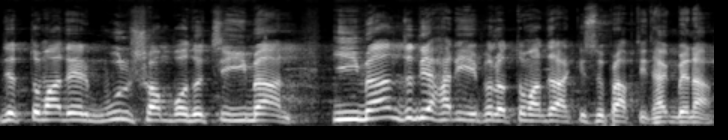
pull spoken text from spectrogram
যে তোমাদের মূল সম্পদ হচ্ছে ইমান। ইমান যদি হারিয়ে ফেলো, তোমাদের আর কিছু প্রাপ্তি থাকবে না।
